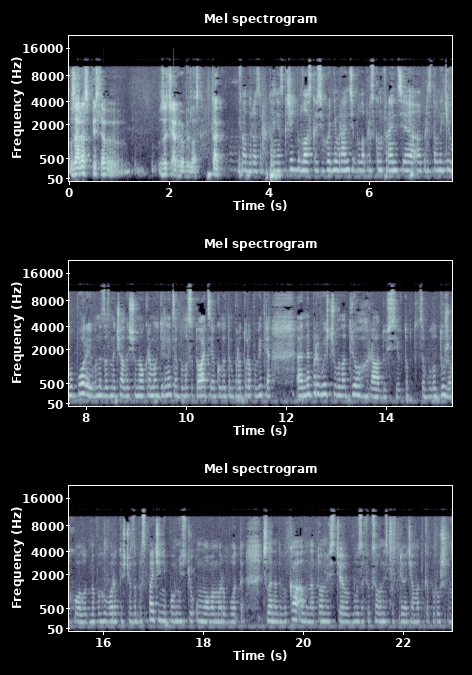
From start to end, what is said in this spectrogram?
зараз після за чергою, будь ласка. Так. Федора, запитання. Скажіть, будь ласка, сьогодні вранці була прес-конференція е, представників опори, і вони зазначали, що на окремих дільницях була ситуація, коли температура повітря е, не перевищувала трьох градусів. Тобто це було дуже холодно. Ви говорите, що забезпечені повністю умовами роботи члени ДВК, але натомість е, був зафіксований спостерігачами таке порушення.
